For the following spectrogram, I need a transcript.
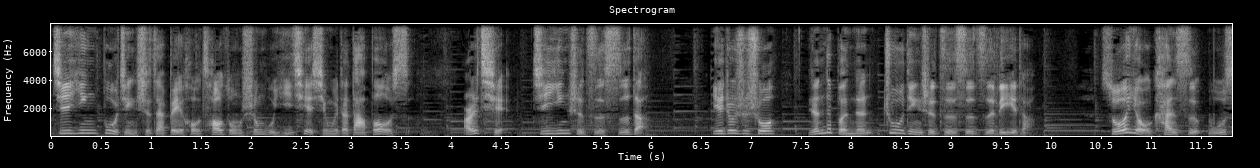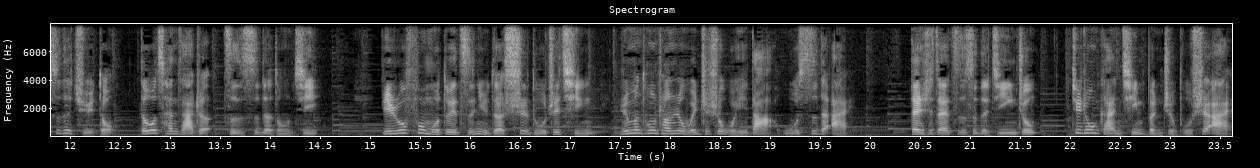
基因不仅是在背后操纵生物一切行为的大 boss，而且基因是自私的。也就是说。人的本能注定是自私自利的，所有看似无私的举动都掺杂着自私的动机。比如父母对子女的舐犊之情，人们通常认为这是伟大无私的爱，但是在自私的基因中，这种感情本质不是爱，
